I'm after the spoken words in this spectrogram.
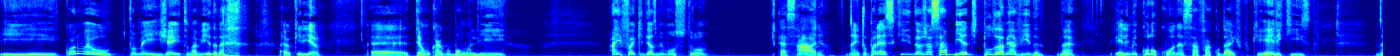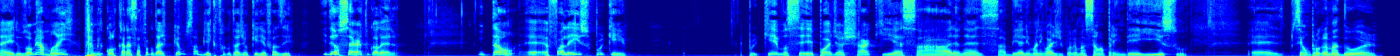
E quando eu tomei jeito na vida, né? Aí eu queria é, ter um cargo bom ali. Aí foi que Deus me mostrou essa área. Né? Então parece que Deus já sabia de tudo da minha vida, né? Ele me colocou nessa faculdade porque ele quis. Né? Ele usou minha mãe para me colocar nessa faculdade porque eu não sabia que faculdade eu queria fazer. E deu certo, galera. Então, é, eu falei isso por quê? Porque você pode achar que essa área, né, saber ali uma linguagem de programação, aprender isso, é, ser um programador,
